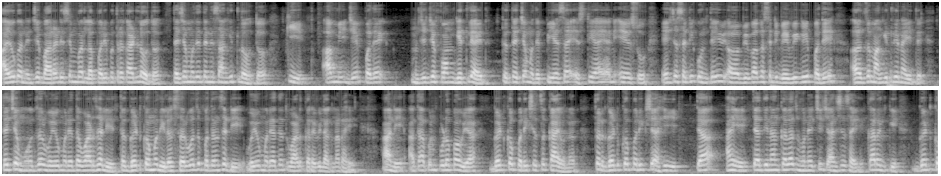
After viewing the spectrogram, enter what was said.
आयोगाने जे बारा डिसेंबरला परिपत्र काढलं होतं त्याच्यामध्ये त्यांनी सांगितलं होतं की आम्ही जे पदे म्हणजे जे फॉर्म घेतले आहेत तर त्याच्यामध्ये P S I S T I आणि ए एस ओ यांच्यासाठी कोणत्याही विभागासाठी वेगवेगळी पदे अर्ज मागितले नाहीत. त्याच्यामुळं जर वयोमर्यादा वाढ झाली तर गट कमधील सर्वच पदांसाठी वयोमर्यादेत वाढ करावी लागणार आहे. आणि आता आपण पुढं पाहूया गट क परीक्षेचं काय होणार? तर गट क परीक्षा ही त्या आहे त्या दिनांकालाच होण्याची चान्सेस आहे. कारण की गट क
